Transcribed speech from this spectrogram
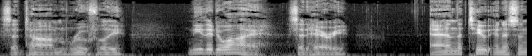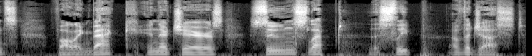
said Tom ruefully. Neither do I, said Harry. And the two innocents, falling back in their chairs, soon slept the sleep of the just.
